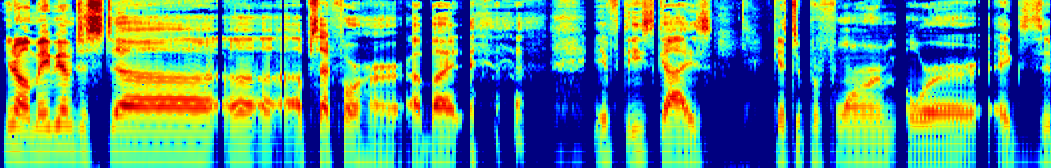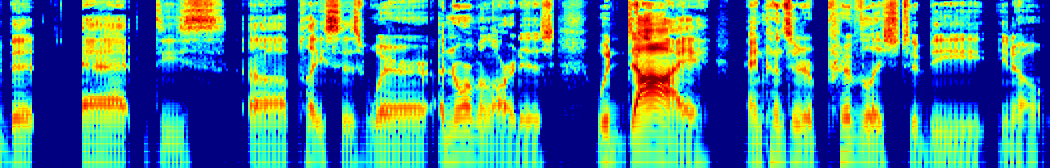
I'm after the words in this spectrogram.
you know, maybe I'm just uh, uh, upset for her. Uh, but if these guys get to perform or exhibit at these uh, places where a normal artist would die and consider a privilege to be, you know,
